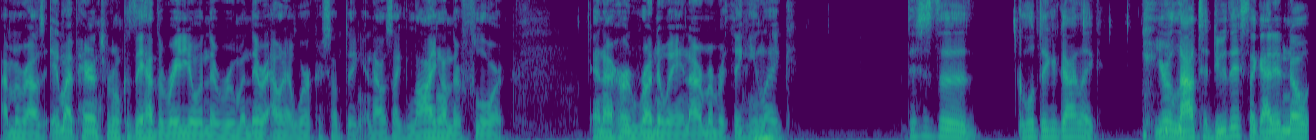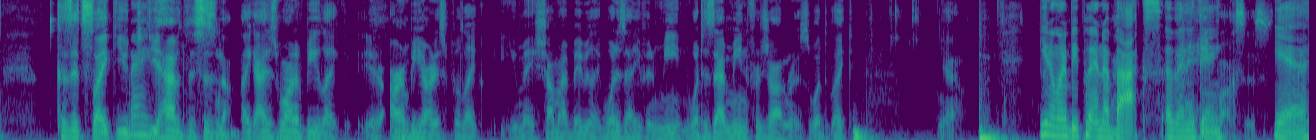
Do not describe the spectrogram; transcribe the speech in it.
I remember I was in my parents' room because they had the radio in their room and they were out at work or something, and I was like lying on their floor, and I heard Runaway, and I remember thinking like, this is the gold digger guy. Like, you're allowed to do this. Like I didn't know, because it's like you Right. you have this is not like I just want to be like an R and B artist, but like you may shot my baby. Like what does that even mean? What does that mean for genres? What like, yeah, You don't want to be put in a box of anything. boxes. Yeah.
